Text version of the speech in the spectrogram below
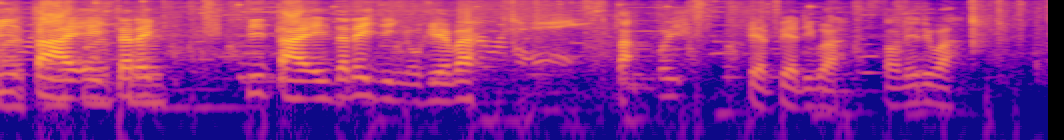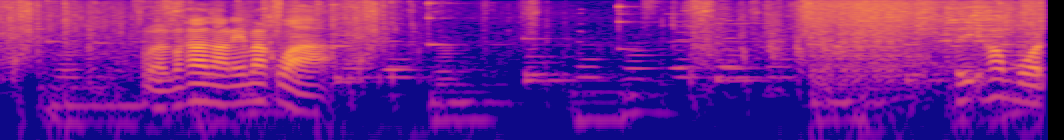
พี่ตายเองจะได้พี่ตายเองจะได้ยิงโอเคปะ ตะเฮ้ยเปลี่ยนเปลี่ยนดีกว่าตรงนี้ดีกว่าเหมือนมาเข้าทางนี้มากกว่าเฮ้ยข้างบน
